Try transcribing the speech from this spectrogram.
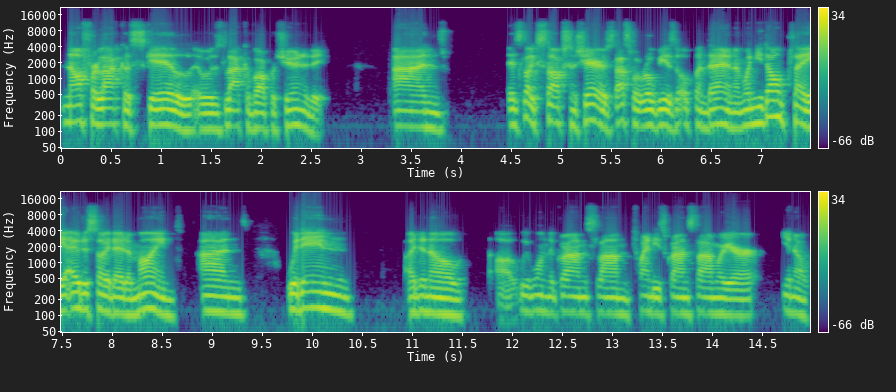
not for lack of skill, it was lack of opportunity. And it's like stocks and shares. That's what rugby is up and down. And when you don't play out of sight, out of mind, and within, I don't know, uh, we won the Grand Slam, 20s Grand Slam, where you're, you know,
